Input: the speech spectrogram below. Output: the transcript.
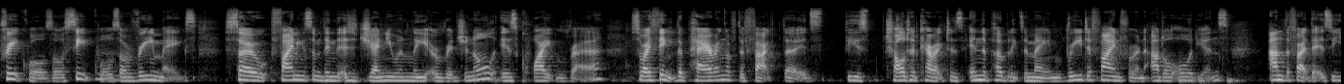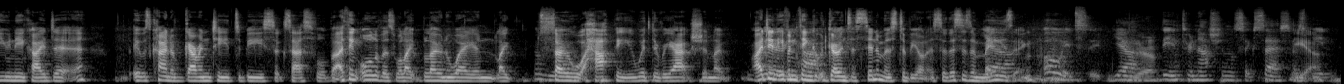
prequels or sequels or remakes. So finding something that is genuinely original is quite rare. So I think the pairing of the fact that it's these childhood characters in the public domain redefined for an adult audience and the fact that it's a unique idea it was kind of guaranteed to be successful but i think all of us were like blown away and like so happy with the reaction like i didn't Very even think it would go into cinemas to be honest so this is amazing yeah. oh it's yeah, Yeah. the international success has Yeah. been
